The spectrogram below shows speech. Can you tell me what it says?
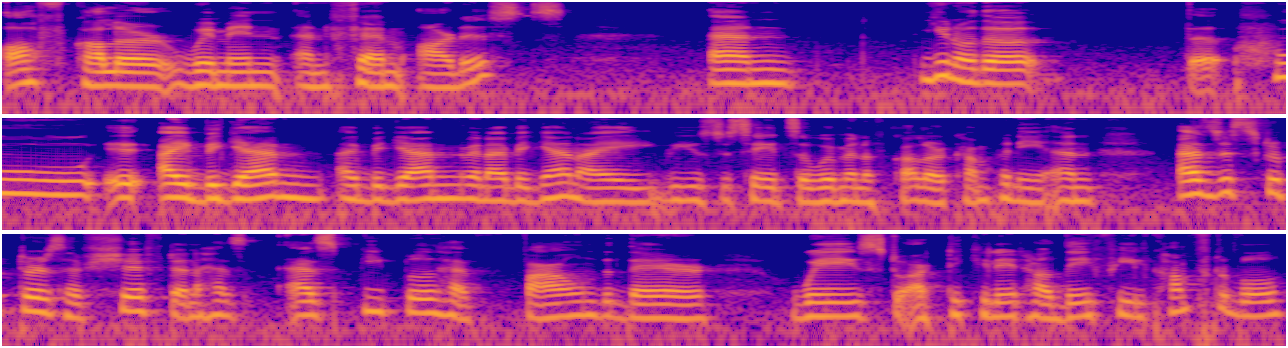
off color women and femme artists. And, you know, the the, who I began, I began when I began. I we used to say it's a women of color company, and as descriptors have shifted and has as people have found their ways to articulate how they feel comfortable,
